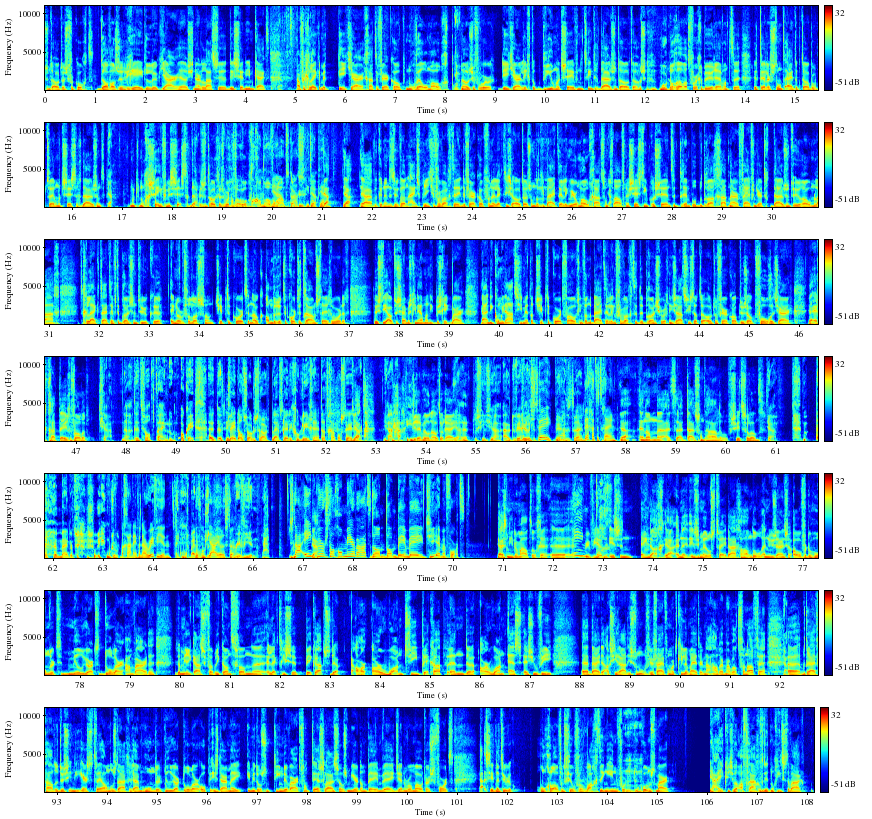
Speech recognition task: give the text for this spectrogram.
446.000 auto's verkocht. Dat was een redelijk jaar, hè, als je naar de laatste decennium kijkt. Nou, vergeleken met dit jaar gaat de verkoop nog wel omhoog. Prognose voor dit jaar ligt op 327.000 auto's. Moet nog wel wat voor gebeuren, hè, want eh, de teller stond eind oktober op 260.000. Ja. Er moeten nog 67.000 auto's worden Hallo, verkocht. anderhalve Ja, maand. Dank nou, u. schiet Ja. op, ja. Ja, ja, ja, we kunnen natuurlijk wel een eindsprintje verwachten in de verkoop van elektrische auto's. Omdat die bijtelling weer omhoog gaat van Ja. 12 naar 16 procent. Het drempelbedrag gaat naar 35.000 euro omlaag. Tegelijkertijd heeft de branche natuurlijk eh, enorm veel last van chiptekort. En ook andere tekorten trouwens tegenwoordig. Dus die auto's zijn misschien helemaal niet beschikbaar. Ja, en die combinatie met dat chiptekort, verhoging van de bijtelling, verwachten de brancheorganisaties dat de autoverkoop dus ook volgend jaar ja, echt gaat tegenvallen. Tja, nou, dat zal pijn doen. Oké. Eh, Het tweedehands auto's trouwens blijft redelijk goed liggen, hè? Dat gaat nog steeds Ja, hard. ja. iedereen wil een auto rijden. Ja, hè? precies, ja. Uit weg Er uit is de, twee. weg ja. uit de trein. Weg uit de trein. Ja, en dan eh, uit, uit Duitsland halen of Zwitserland. Ja. Meindert, sorry, ik moet er... We gaan even naar Rivian. Ik moet er bijna van Ja, joh. Rivian. Ja. Dus na één Ja. beursdag al meer waard dan, dan BMW, GM en Ford. Ja, is niet normaal toch, hè? Eh, Rivian dag. is een één dag. Ja, en het is inmiddels twee dagen handel. En nu zijn ze over de 100 miljard dollar aan waarde. De Amerikaanse fabrikant van eh, elektrische pick-ups, de R- R1T pick-up en de R1S SUV. Eh, bij de actieradius van ongeveer 500 kilometer. Nou, haal daar maar wat vanaf. Hè. Ja. Eh, het bedrijf haalde dus in die eerste twee handelsdagen ruim 100 miljard dollar op. Is daarmee inmiddels een tiende waard van Tesla. En zelfs meer dan BMW, General Motors, Ford. Ja, er zit natuurlijk ongelooflijk veel verwachting in voor de toekomst. Maar ja, je kunt je wel afvragen of dit nog iets te,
